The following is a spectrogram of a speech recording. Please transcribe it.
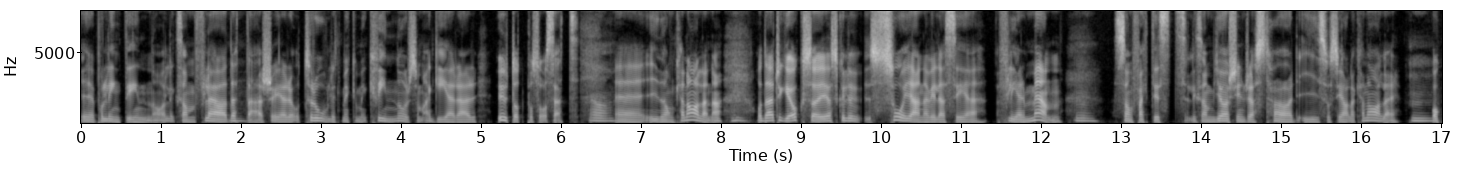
eh, på LinkedIn och liksom flödet mm. där, så är det otroligt mycket med kvinnor som agerar utåt på så sätt, ja. eh, i de kanalerna. Mm. Och där tycker jag också, jag skulle så gärna vilja se fler män mm som faktiskt liksom gör sin röst hörd i sociala kanaler. Mm. Och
